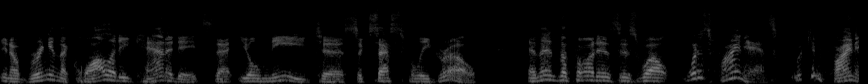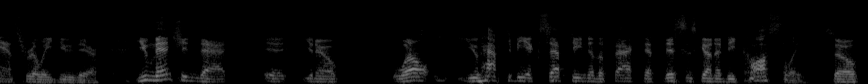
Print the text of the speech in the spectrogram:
you know bring in the quality candidates that you'll need to successfully grow. And then the thought is, is well, what is finance? What can finance really do there? You mentioned that, uh, you know, well, you have to be accepting of the fact that this is going to be costly. So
